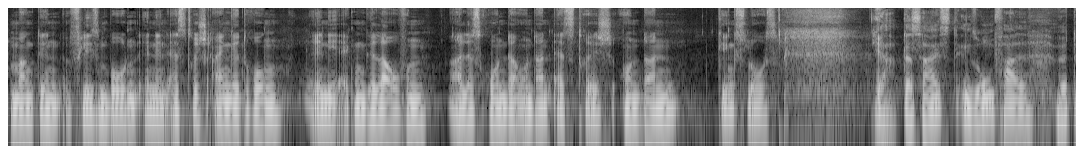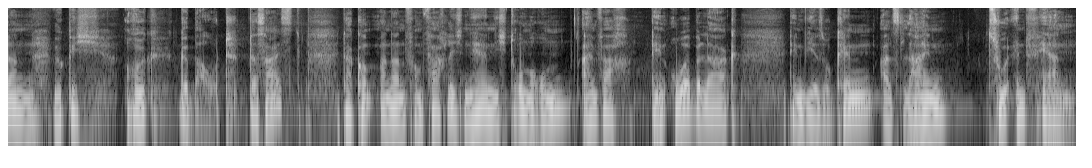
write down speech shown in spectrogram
mank den Fliesenboden in den Estrich eingedrungen, in die Ecken gelaufen, alles runter und dann Estrich und dann ging's los. Ja, das heißt, in so einem Fall wird dann wirklich rückgebaut. Das heißt, da kommt man dann vom fachlichen her nicht drum herum, einfach den Oberbelag, den wir so kennen, als Laien zu entfernen.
